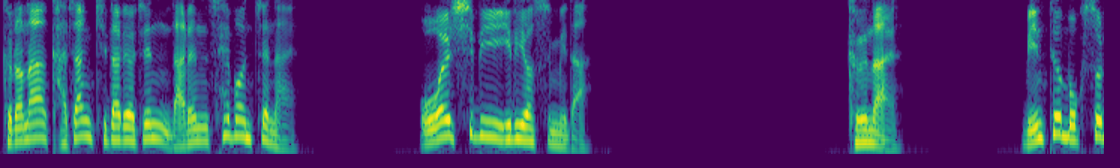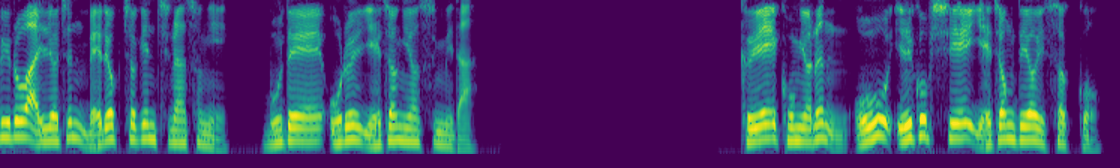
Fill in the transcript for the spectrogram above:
그러나 가장 기다려진 날은 세 번째 날, 5월 12일이었습니다. 그날, 민트 목소리로 알려진 매력적인 진화성이 무대에 오를 예정이었습니다. 그의 공연은 오후 7시에 예정되어 있었고,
